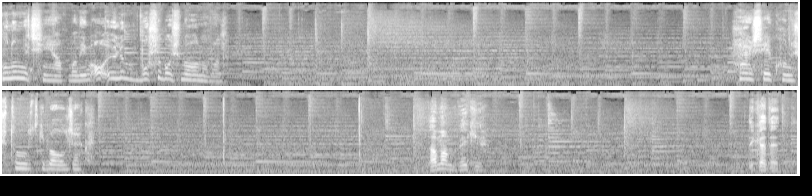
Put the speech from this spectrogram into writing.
Bunun için yapmalıyım. O ölüm boşu boşuna olmamalı. Her şey konuştuğumuz gibi olacak. Tamam peki. Dikkat et.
